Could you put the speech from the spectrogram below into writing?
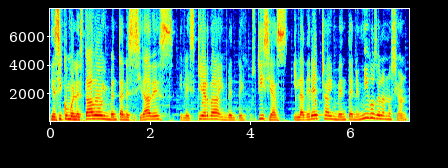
Y así como el Estado inventa necesidades y la izquierda inventa injusticias y la derecha inventa enemigos de la nación,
